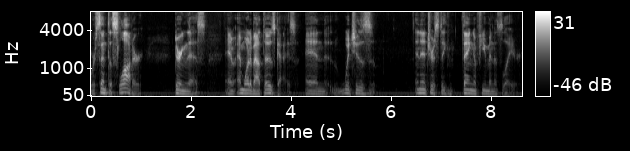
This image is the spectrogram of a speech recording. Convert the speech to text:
were sent to slaughter during this, and and what about those guys? And which is an interesting thing. A few minutes later,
